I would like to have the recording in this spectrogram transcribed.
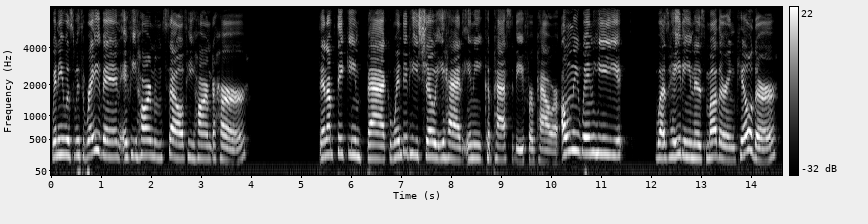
When he was with Raven, if he harmed himself, he harmed her. Then I'm thinking back, when did he show he had any capacity for power? Only when he was hating his mother and killed her.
